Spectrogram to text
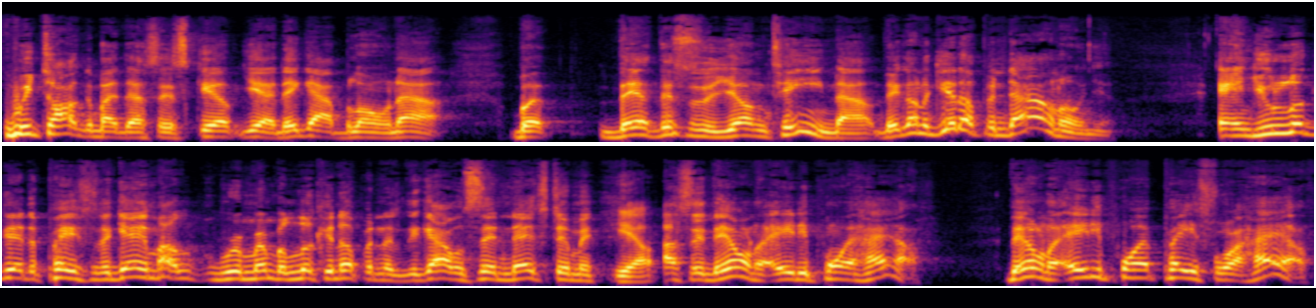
we talked about that. Say Skip, yeah, they got blown out, but this is a young team now. They're going to get up and down on you. And you look at the pace of the game. I remember looking up, and the, guy was sitting next to me. Yep. I said, they're on an 80 point half. They're on an 80 point pace for a half.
